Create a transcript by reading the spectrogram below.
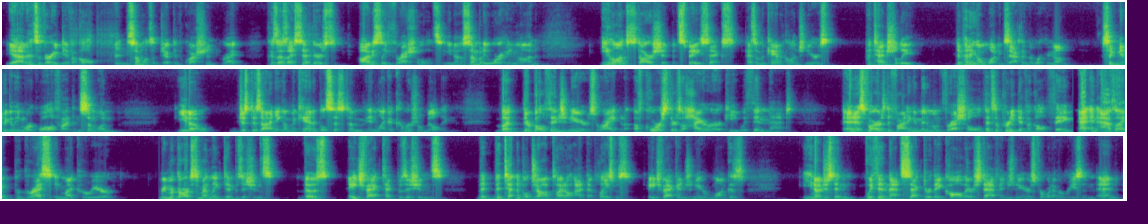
Yeah, I mean, it's a very difficult and somewhat subjective question, right? Because as I said, there's obviously thresholds. You know, somebody working on Elon's Starship at SpaceX as a mechanical engineer is potentially, depending on what exactly they're working on, significantly more qualified than someone you know, just designing a mechanical system in like a commercial building. But they're both engineers, right? Of course, there's a hierarchy within that. And as far as defining a minimum threshold, that's a pretty difficult thing. And as I progress in my career, in regards to my LinkedIn positions, those HVAC tech positions, the, the technical job title at that place was HVAC engineer one, because you know, just in within that sector, they call their staff engineers for whatever reason. And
